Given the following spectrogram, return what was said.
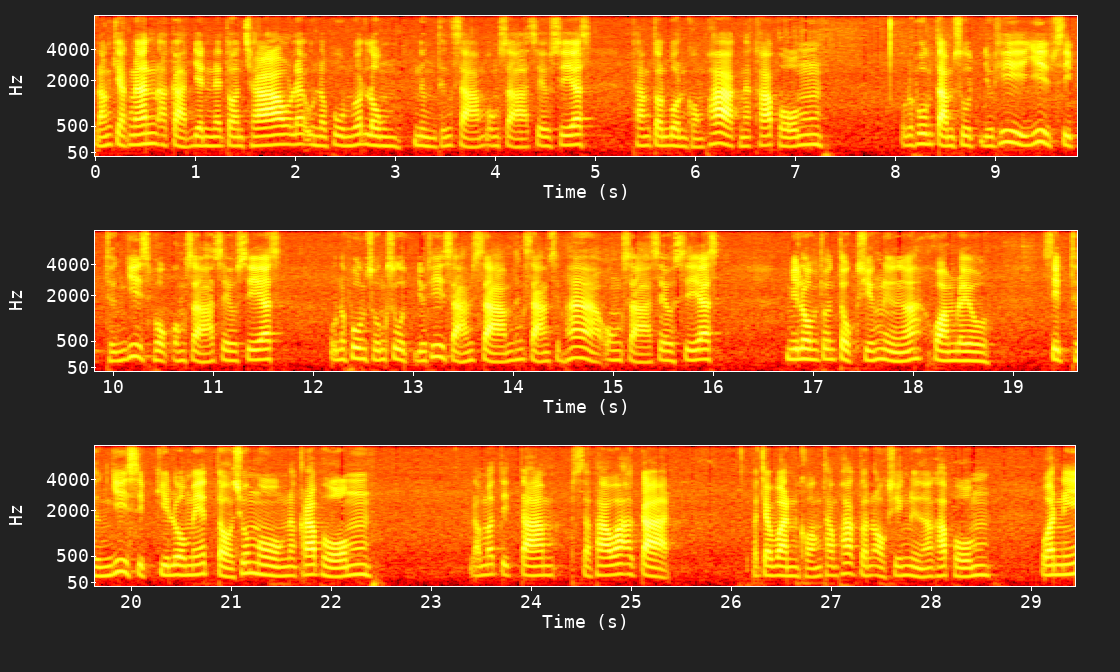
หลังจากนั้นอากาศเย็นในตอนเช้า และอุณหภูมิลดลง 1-3 องศาเซลเซียส ทางตอนบนของภาคนะครับผม อุณหภูมิต่ำสุดอยู่ที่ 20-26 องศาเซลเซียส อุณหภูมิสูงสุดอยู่ที่ 33-35 องศาเซลเซียส มีลมตะวันตกเฉียงเหนือความเร็ว 10-20 กิโลเมตรต่อชั่วโมงนะครับผม เรามาติดตามสภาวะอากาศ ประจำวันของทางภาคตะวันออกเฉียงเหนือครับผม วันนี้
